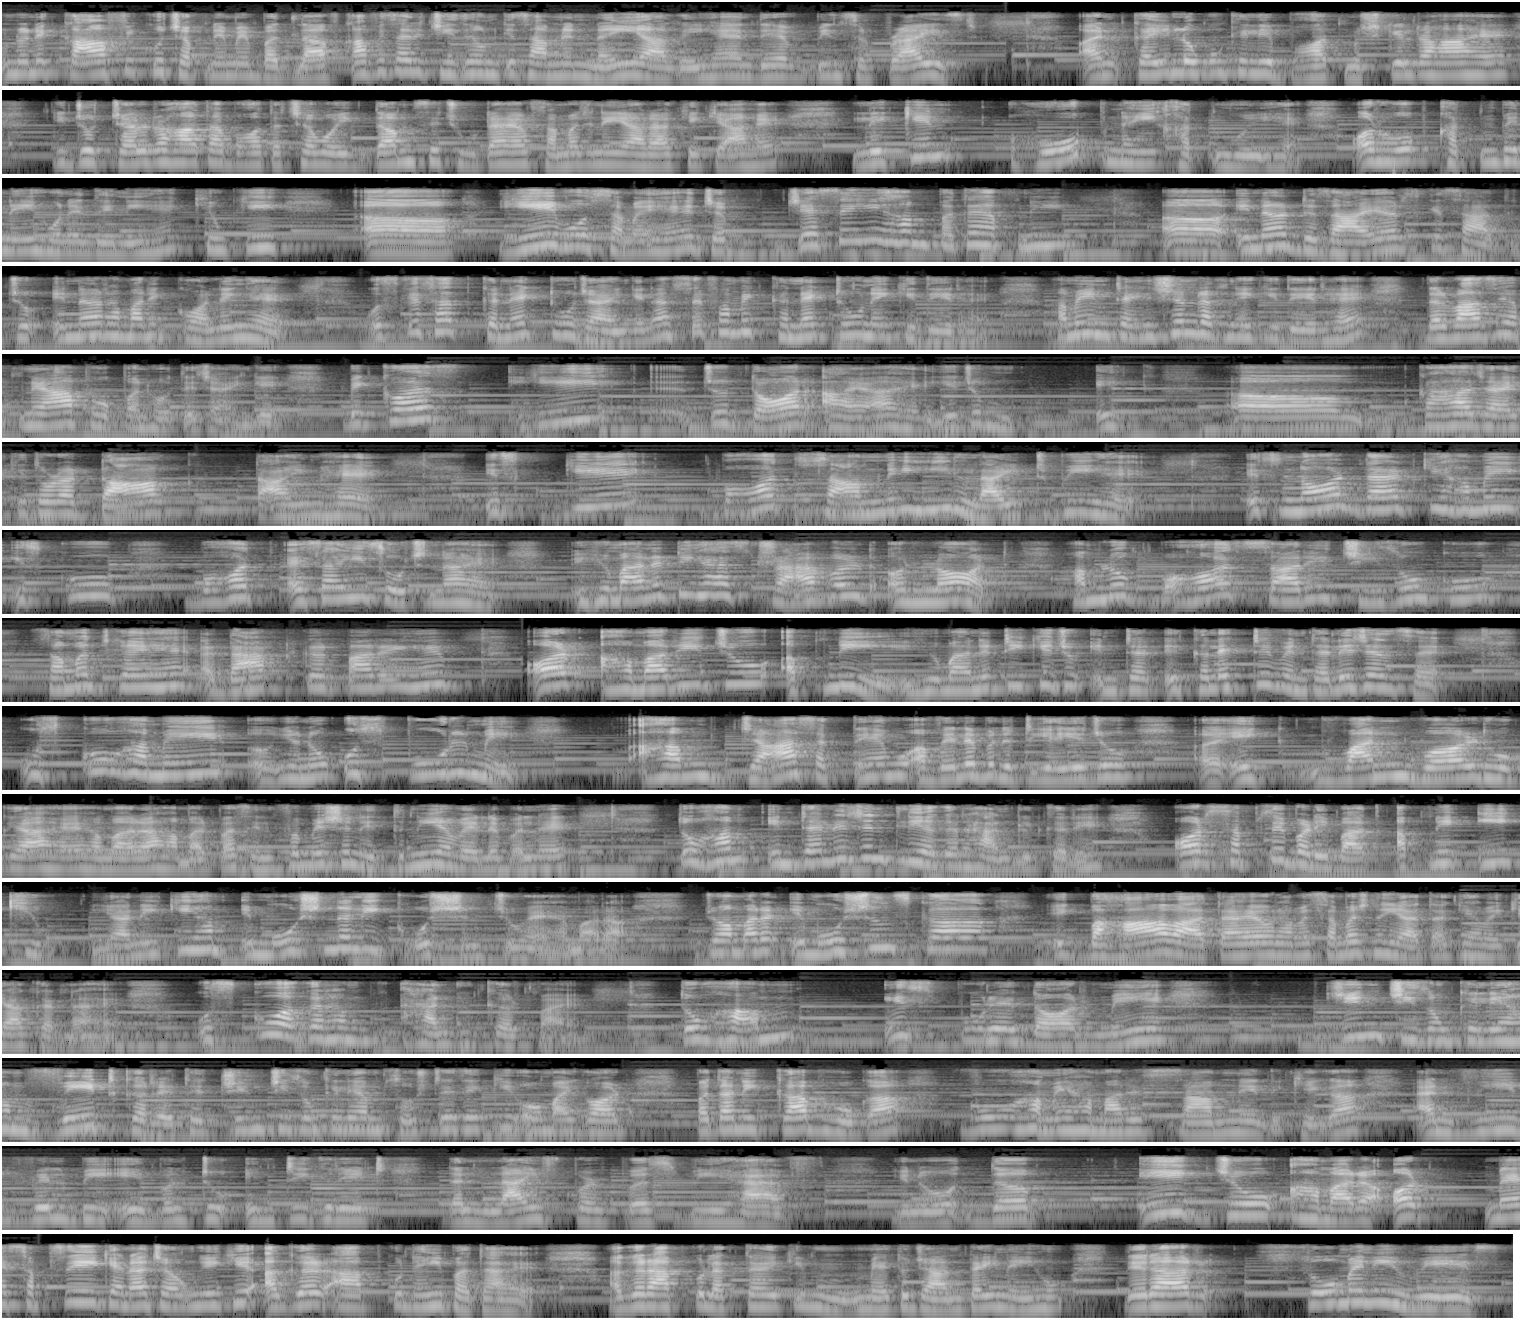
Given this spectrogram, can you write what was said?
उन्होंने काफ़ी कुछ अपने में बदलाव, काफ़ी सारी चीज़ें उनके सामने नई आ गई हैं they have been surprised and कई लोगों के लिए बहुत मुश्किल रहा है, कि जो चल रहा था बहुत अच्छा वो एकदम से छूटा है और समझ नहीं आ रहा कि क्या है। लेकिन होप नहीं ख़त्म हुई है और होप ख़त्म भी नहीं होने देनी है क्योंकि आ, ये वो समय है जब जैसे ही हम पता है अपनी इनर डिज़ायर्स के साथ जो इनर हमारी कॉलिंग है उसके साथ कनेक्ट हो जाएँगे ना सिर्फ़ हमें कनेक्ट होने की देर है हमें इंटेंशन रखने की देर है दरवाजे अपने आप ओपन होते जाएँगे। बिकॉज़ ये जो दौर आया है ये जो एक आ, कहा जाए कि थोड़ा डार्क टाइम है इसके बहुत सामने ही लाइट भी है। इट्स नॉट दैट कि हमें इसको बहुत ऐसा ही सोचना है। Humanity has travelled a lot हम लोग बहुत सारी चीज़ों को समझ गए हैं अडेप्ट कर पा रहे हैं। और हमारी जो अपनी ह्यूमैनिटी की जो कलेक्टिव इंटेलिजेंस है उसको हमें यू you नो know, उस पूल में हम जा सकते हैं, वो अवेलेबिलिटी है, ये जो एक वन वर्ल्ड हो गया है हमारा, हमारे पास इंफॉर्मेशन इतनी अवेलेबल है तो हम इंटेलिजेंटली अगर हैंडल करें, और सबसे बड़ी बात, अपने ई e क्यू यानी कि हम इमोशनली क्वेश्चन जो है हमारा, जो हमारा इमोशंस का एक बहाव आता है, और हमें समझ नहीं आता कि हमें क्या करना है, उसको अगर हम हैंडल कर पाए तो हम इस पूरे दौर में जिन चीज़ों के लिए हम वेट कर रहे थे, जिन चीज़ों के लिए हम सोचते थे कि ओ माय गॉड पता नहीं कब होगा, वो हमें हमारे सामने दिखेगा and we will be able to integrate the life purpose we have you know the एक जो हमारा, और मैं सबसे ये कहना चाहूँगी कि अगर आपको नहीं पता है, अगर आपको लगता है कि मैं तो जानता ही नहीं हूँ there are so many ways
